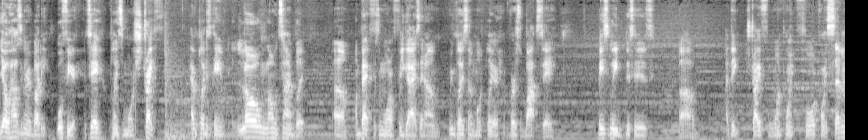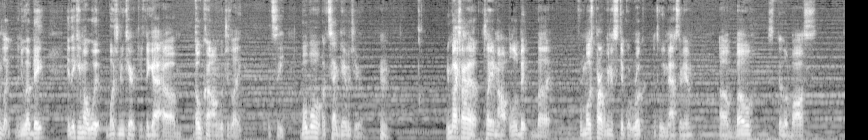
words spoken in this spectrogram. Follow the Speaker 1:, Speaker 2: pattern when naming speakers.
Speaker 1: Yo, how's it going everybody? Wolf here, and today we're playing some more Strife. Haven't played this game in a long, long time, but um, I'm back for some more for you guys, and um, we've been playing some multiplayer versus bots today. Basically, this is, um, I think, Strife 1.4.7, like the new update, and they came out with a bunch of new characters. They got um, Gokong, which is like, let's see, mobile attack damage hero. Hmm. We might try to play him out a little bit, but for most part, we're gonna stick with Rook until we master him. Um, Bo, still a boss,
